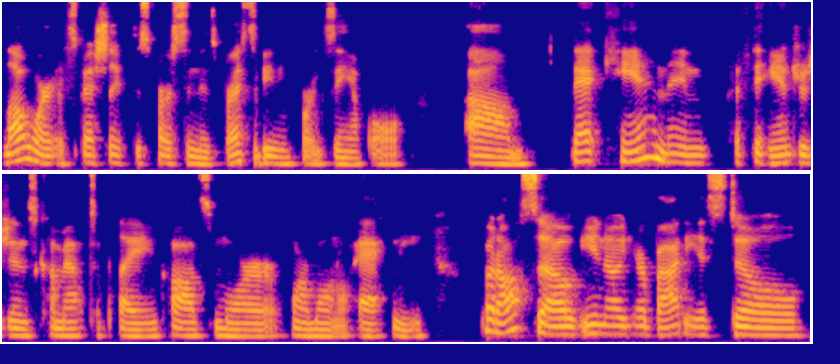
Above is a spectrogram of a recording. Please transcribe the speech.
lower, especially if this person is breastfeeding, for example, um, that can then if the androgens come out to play and cause more hormonal acne. But also, you know, your body is still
